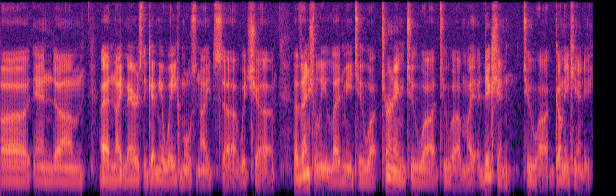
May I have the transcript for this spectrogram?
uh, and um, I had nightmares that kept me awake most nights, uh, which uh, eventually led me to uh, turning to uh, to uh, my addiction to uh, gummy candy.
